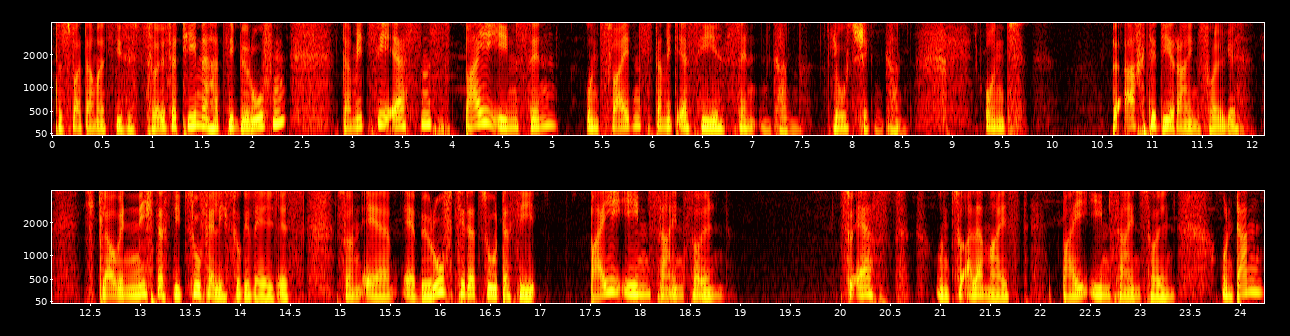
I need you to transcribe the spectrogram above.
das war damals dieses Zwölfer-Team, er hat sie berufen, damit sie erstens bei ihm sind und zweitens, damit er sie senden kann, losschicken kann. Und beachte die Reihenfolge. Ich glaube nicht, dass die zufällig so gewählt ist, sondern er, er beruft sie dazu, dass sie bei ihm sein sollen zuerst und zuallermeist bei ihm sein sollen. Und dann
